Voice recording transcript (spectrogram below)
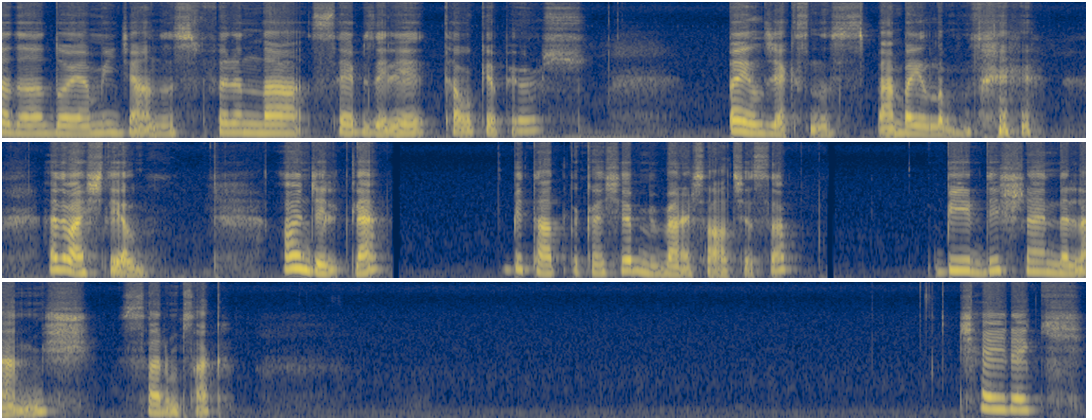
tadına doyamayacağınız fırında sebzeli tavuk yapıyoruz. Bayılacaksınız. Ben bayıldım. Hadi başlayalım. Öncelikle bir tatlı kaşığı biber salçası, bir diş rendelenmiş sarımsak, çeyrek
